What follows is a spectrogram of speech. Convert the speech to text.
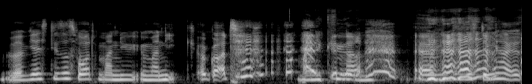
wie heißt dieses Wort? Manu, manik, oh Gott. Maniküren. genau. ähm, dieses Ding halt.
